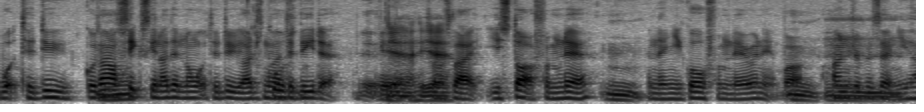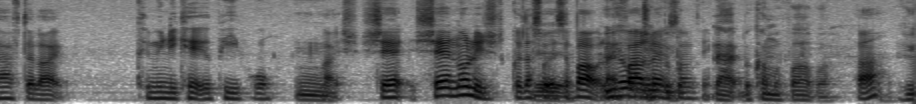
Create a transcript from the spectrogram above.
what to do. Because when I was 16, I didn't know what to do. I just knew how to be there. Yeah. Yeah, So yeah. it's like you start from there Mm. and then you go from there, innit? But Mm. 100% you have to like communicate with people, Mm. like share share knowledge because that's what it's about. Who Like if I learned beco- something, like become a father? huh? Who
